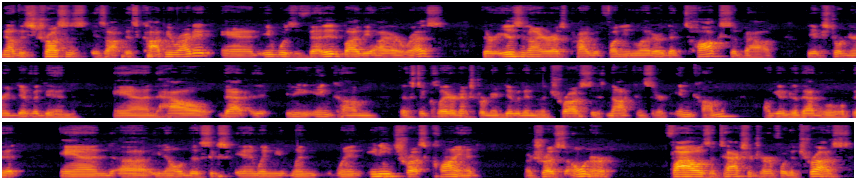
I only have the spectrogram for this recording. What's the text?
Now, this trust is, is, uh, is copyrighted and it was vetted by the IRS. There is an IRS private funding letter that talks about the extraordinary dividend and how that any income that's declared an extraordinary dividend in the trust is not considered income. I'll get into that in a little bit. And uh, you know the six, and when you when when any trust client or trust owner files a tax return for the trust,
